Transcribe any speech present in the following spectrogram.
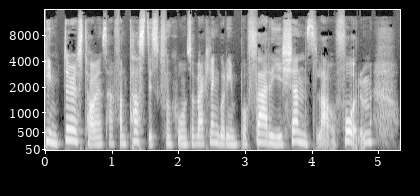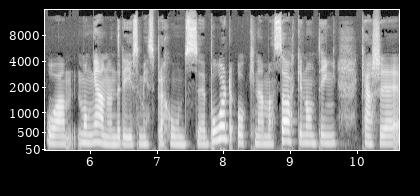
Pinterest har en sån här fantastisk funktion som verkligen går in på färgkänsla och form. Och um, många använder det ju som inspirationsbord och när man söker någonting kanske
